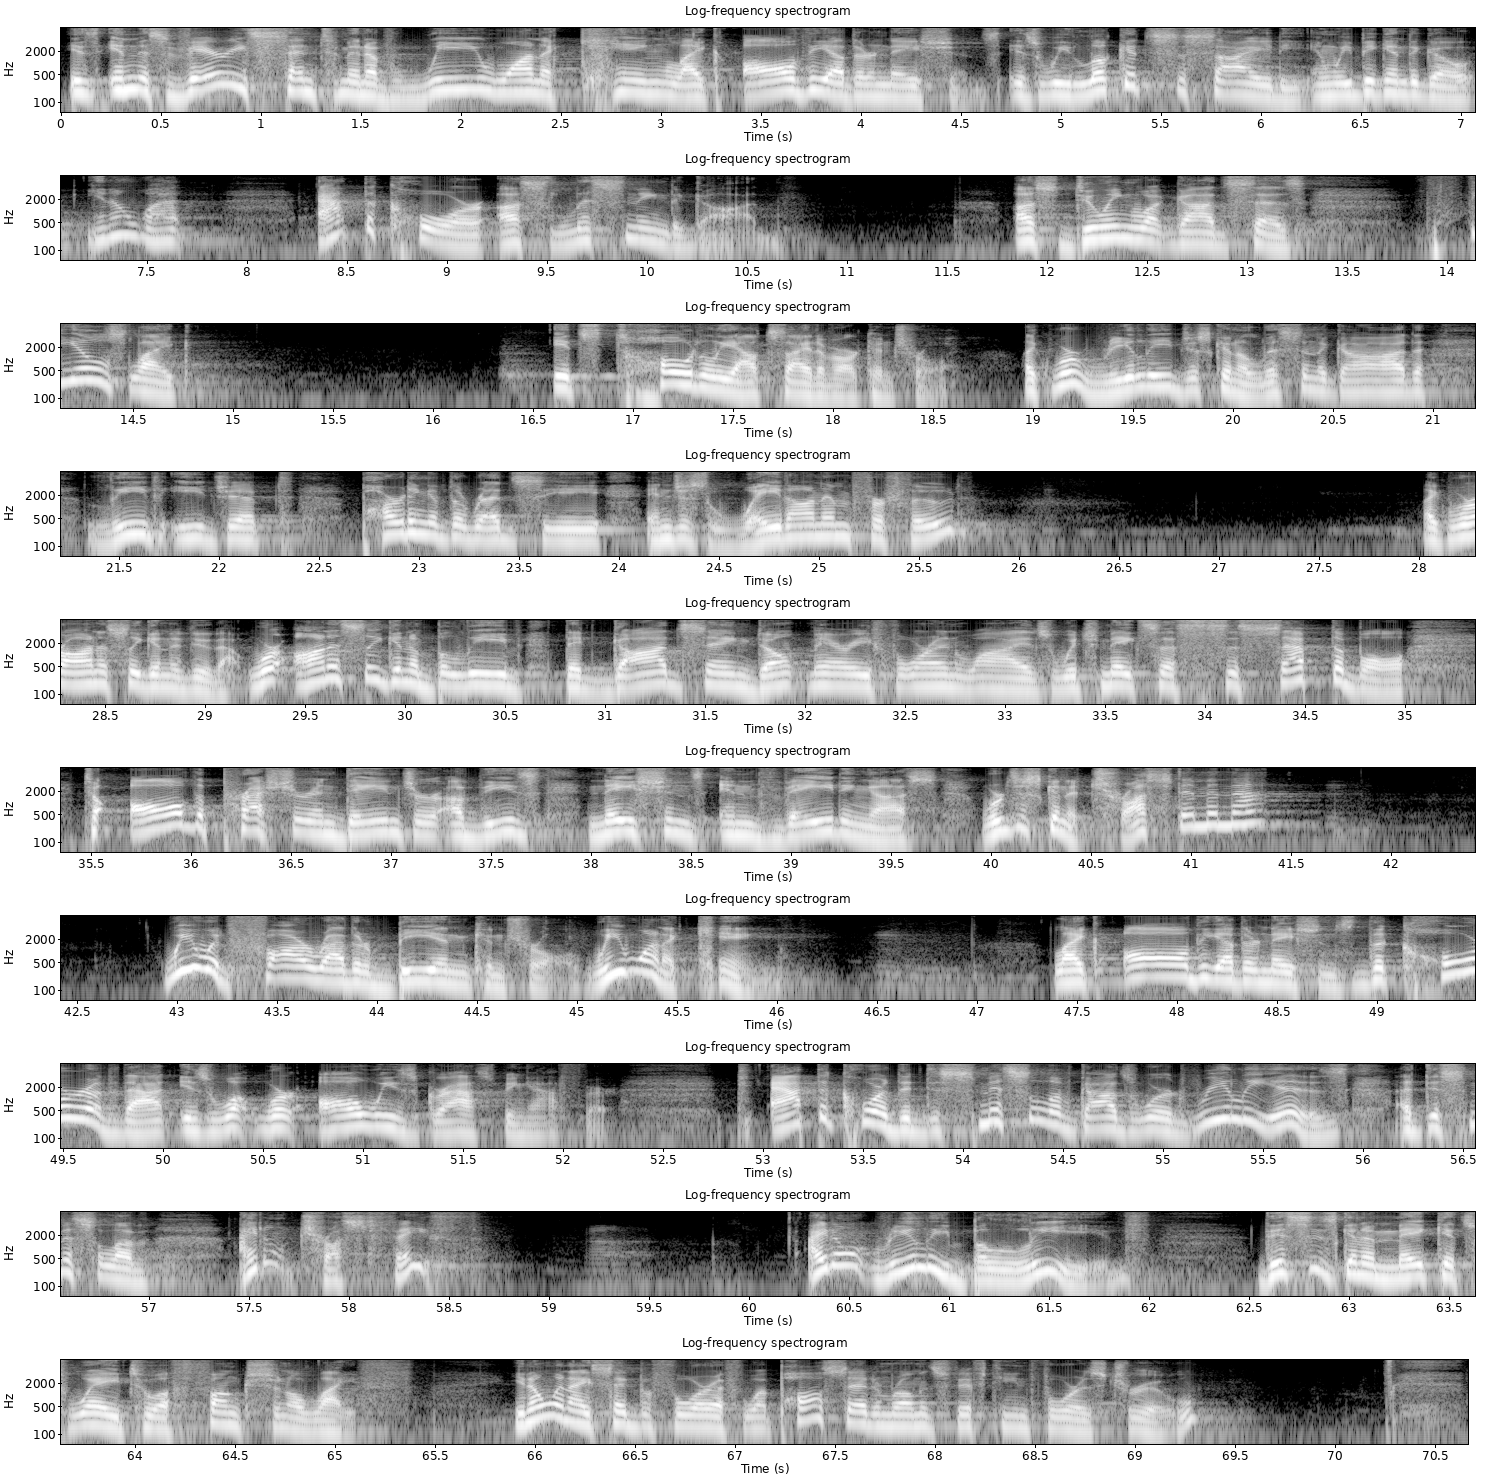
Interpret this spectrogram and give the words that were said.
is in this very sentiment of we want a king like all the other nations, is we look at society and we begin to go, you know what? At the core, us listening to God, us doing what God says, feels like it's totally outside of our control. Like we're really just going to listen to God, leave Egypt, parting of the Red Sea, and just wait on Him for food? Like, we're honestly going to do that. We're honestly going to believe that God's saying, don't marry foreign wives, which makes us susceptible to all the pressure and danger of these nations invading us. We're just going to trust Him in that? We would far rather be in control. We want a king like all the other nations. The core of that is what we're always grasping after. At the core, the dismissal of God's word really is a dismissal of, I don't trust faith. I don't really believe this is going to make its way to a functional life. You know, when I said before, if what Paul said in Romans 15 4 is true,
